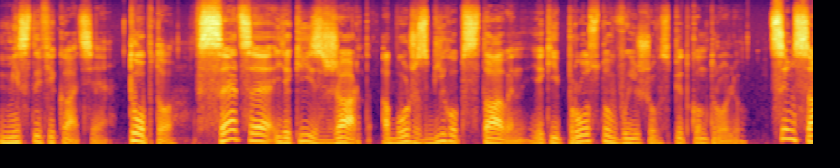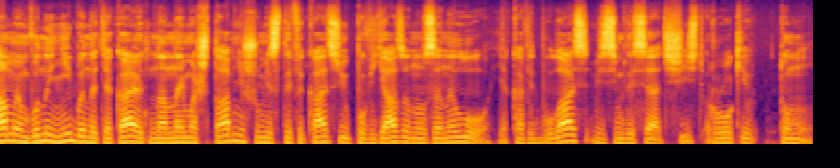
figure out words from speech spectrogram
містифікація. Тобто, все це якийсь жарт або ж збіг обставин, який просто вийшов з-під контролю. Цим самим вони ніби натякають на наймасштабнішу містифікацію, пов'язану з НЛО, яка відбулась 86 років тому.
